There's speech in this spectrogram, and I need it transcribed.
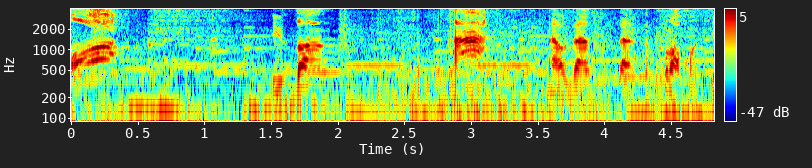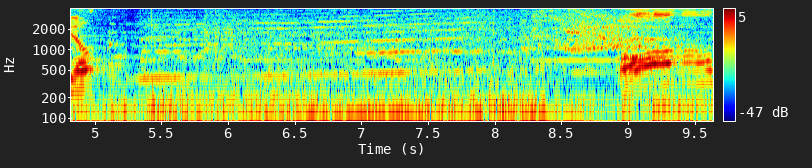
Oh, he's done. Ah, now that's that's a proper kill. Oh.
